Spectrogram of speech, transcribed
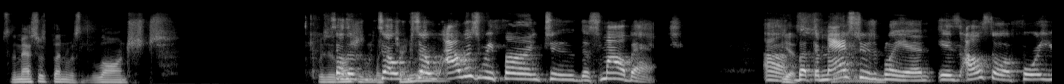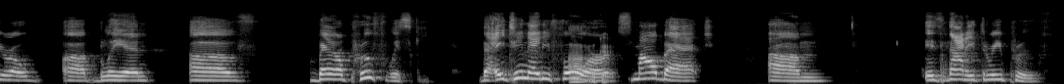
so the Masters Blend was launched. Was it so launched the, like so January? so I was referring to the small batch, uh, yes. but the Masters Blend is also a four year old uh, blend of barrel proof whiskey. The 1884 uh, okay. small batch um, is 93 proof.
